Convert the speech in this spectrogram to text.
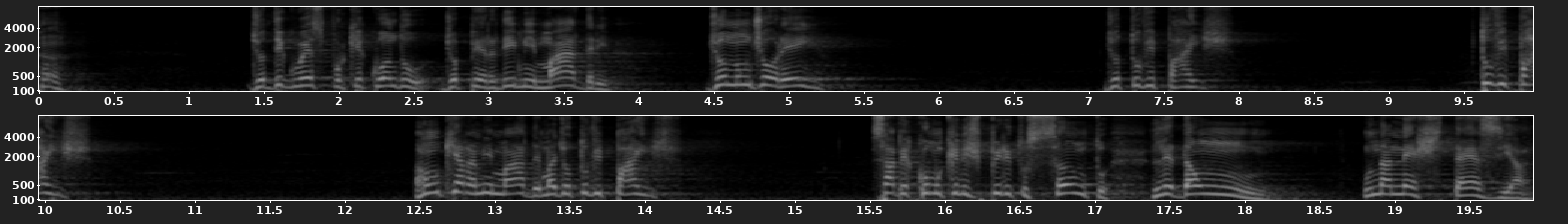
eu digo isso porque quando eu perdi minha madre, eu não chorei. Eu tive paz. Tive paz. Aunque era minha madre, mas eu tive paz. Sabe como que o Espírito Santo lhe dá um, uma anestésia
